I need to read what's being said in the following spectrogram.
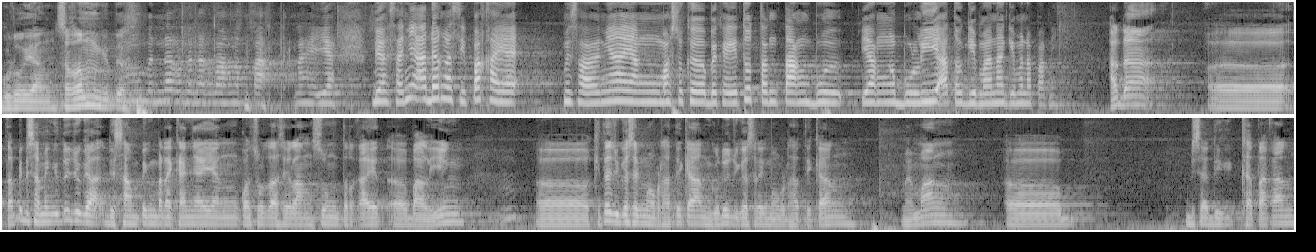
guru yang serem gitu. Hmm, bener bener banget pak. Nah iya biasanya ada nggak sih pak kayak misalnya yang masuk ke BK itu tentang bul yang ngebully atau gimana gimana pak nih? ada uh, tapi di samping itu juga di samping mereka yang konsultasi langsung terkait uh, baling uh, kita juga sering memperhatikan guru juga sering memperhatikan memang uh, bisa dikatakan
